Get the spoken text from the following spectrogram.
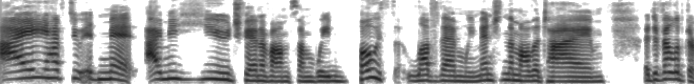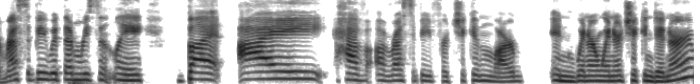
I have to admit, I'm a huge fan of Omsom. We both love them. We mention them all the time. I developed a recipe with them recently, but I have a recipe for chicken larb in Winner Winner Chicken Dinner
